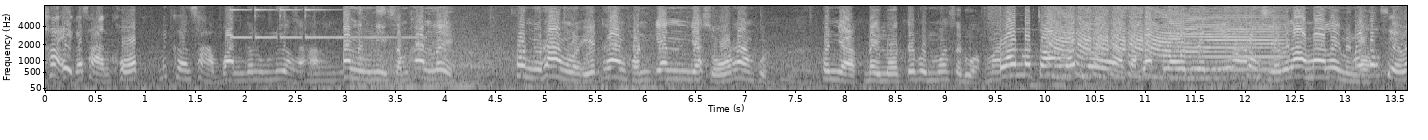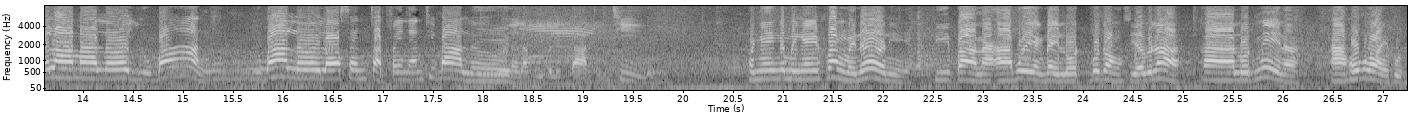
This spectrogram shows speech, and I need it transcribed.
ถ้าเอกสารครบไม่เกิน 3 วันก็รู้เรื่องอะค่ะ อันหนึ่งนี่สำคัญเลย คนอยู่ทางร้อยเอ็ดทางขอนแก่นยโสทางผุน เพิ่นอยากได้รถแต่เพิ่นว่าสะดวกมากโอนมาจองรถเลยอะสำหรับโปรเดือนนี้นะต้องเสียเวลามากเลยแม่นไม่บ่ต้องเสียเวลามาเลยอยู่บ้าน อยู่บ้านเลยรอเซ็นจัดไฟแนนซ์ที่บ้านเลยเรามีบริการถึงที่เลยพอไงก็ไม่ไงฟังไว้เด้อนี่ พี่ป้านาอาผู้ใดอยากได้รถบ่ต้องเสียเวลาค่ารถเมล์น่ะหา600พุ่น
